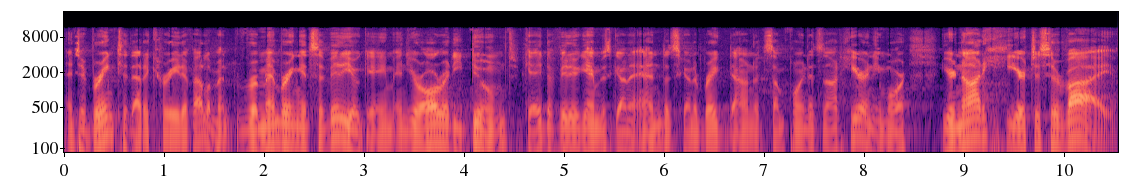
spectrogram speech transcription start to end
and to bring to that a creative element. Remembering it's a video game and you're already doomed, okay? The video game is going to end, it's going to break down. At some point, it's not here anymore. You're not here to survive.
